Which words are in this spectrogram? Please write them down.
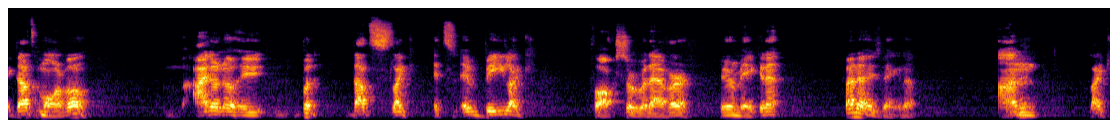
Like that's Marvel. I don't know who, that's like it's it would be like Fox or whatever who are making it. Find out who's making it, and mm. like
